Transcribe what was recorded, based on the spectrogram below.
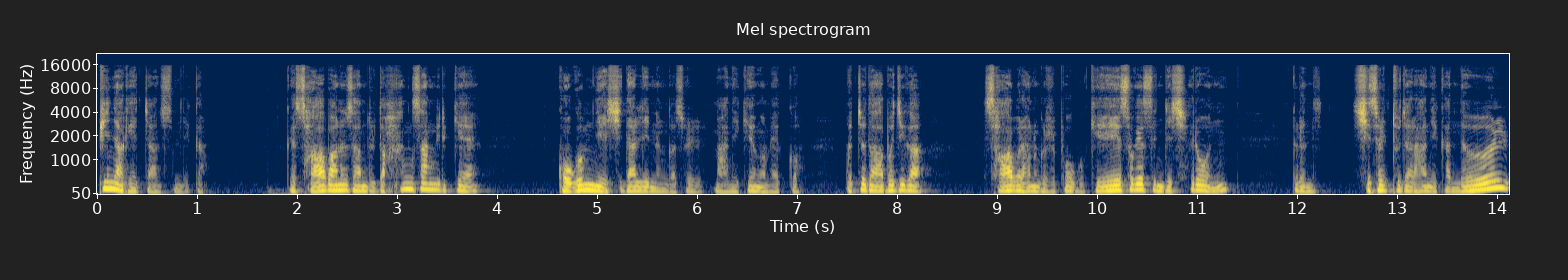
빈약했지 않습니까? 그 사업하는 사람들도 항상 이렇게 고금리에 시달리는 것을 많이 경험했고 어쩌다 아버지가 사업을 하는 것을 보고 계속해서 이제 새로운 그런 시설 투자를 하니까 늘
